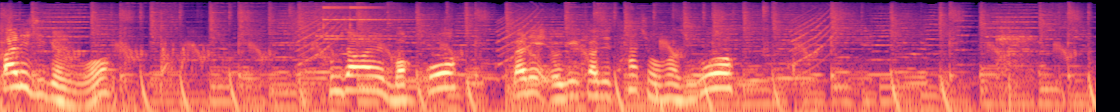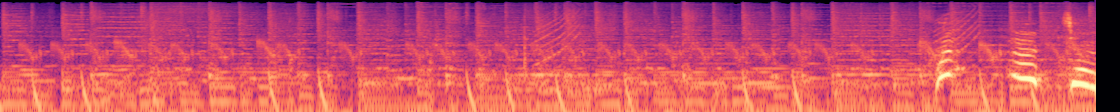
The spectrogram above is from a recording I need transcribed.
빨리 죽여주고 훈장을 먹고 빨리 여기까지 타 줘가지고. 으차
